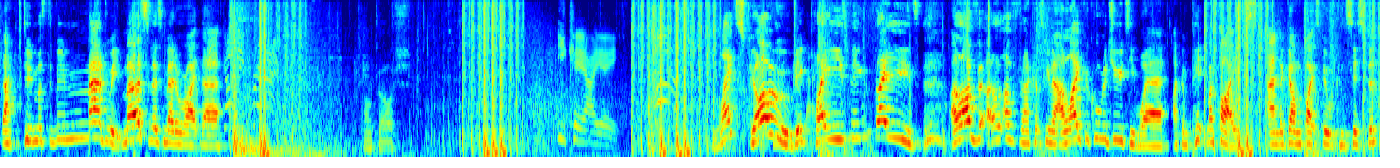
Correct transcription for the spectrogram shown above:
that dude must have been mad weak. Merciless medal right there. Oh, gosh. EKIA. Let's go! Big plays, big plays! I love I love Black Ops 3 I like a Call of Duty where I can pick my fights and the gunfights feel consistent.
